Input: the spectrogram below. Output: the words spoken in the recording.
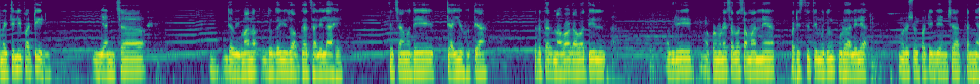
मैथिली पाटील यांच्या ज्या विमान दुर्दैवी जो अपघात झालेला आहे त्याच्यामध्ये त्याही होत्या. खरं तर नावागावातील अगदी आपण म्हणूया सर्वसामान्य परिस्थितीमधून पुढे आलेल्या मुरेश्वर पाटील यांच्या कन्या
